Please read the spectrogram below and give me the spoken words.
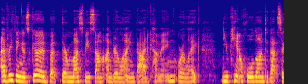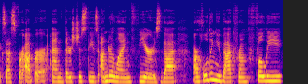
everything is good, but there must be some underlying bad coming, or like you can't hold on to that success forever. And there's just these underlying fears that are holding you back from fully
